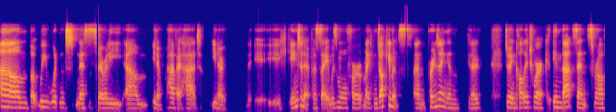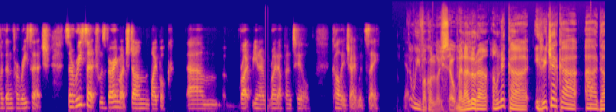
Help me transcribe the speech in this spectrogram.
um, but we wouldn't necessarily, um, you know, have it had, you know, internet per se. It was more for making documents and printing and you know doing college work in that sense rather than for research. So research was very much done by book, um, right, you know, right up until college, I would say. Wiva kollox sew, mela allura hawnhekk ir-riċerka għada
